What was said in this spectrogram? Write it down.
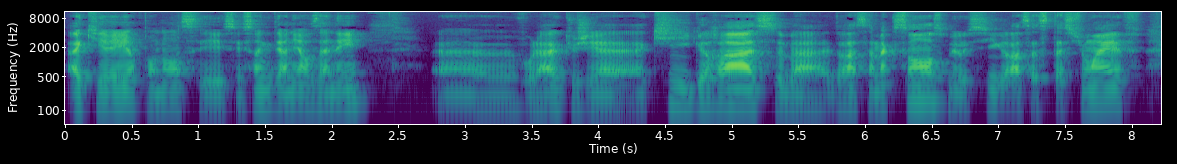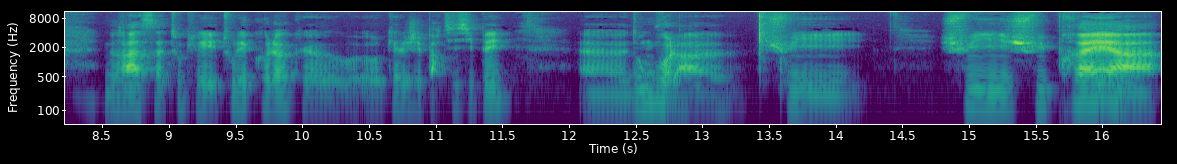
acquérir pendant ces, ces cinq dernières années. Euh, voilà que j'ai acquis grâce bah, grâce à Maxence mais aussi grâce à Station F grâce à toutes les tous les colloques auxquels j'ai participé euh, donc voilà, euh, je suis, prêt à,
